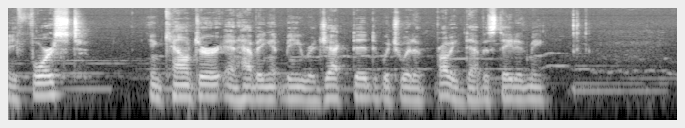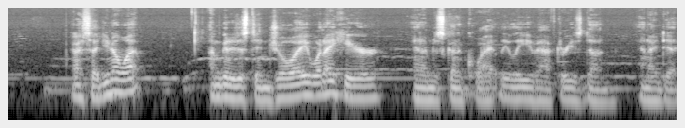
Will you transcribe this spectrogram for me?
a forced encounter and having it be rejected, which would have probably devastated me. I said, you know what? I'm going to just enjoy what I hear and I'm just going to quietly leave after he's done. And I did.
